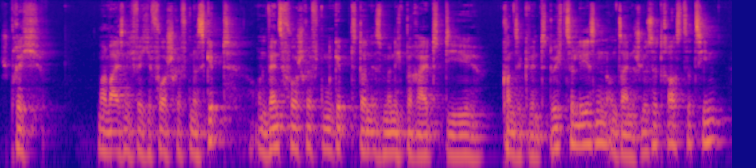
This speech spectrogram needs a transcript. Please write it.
sprich man weiß nicht, welche Vorschriften es gibt. Und wenn es Vorschriften gibt, dann ist man nicht bereit, die konsequent durchzulesen und seine Schlüsse draus zu ziehen.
